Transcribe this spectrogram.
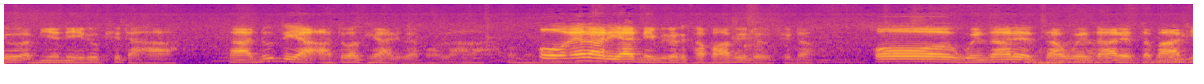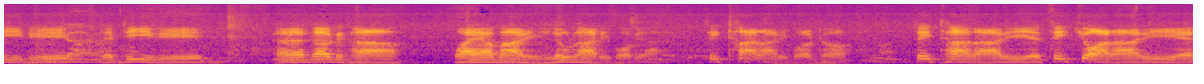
တို့အမြင်တွေတို့ဖြစ်တာဟာဒါအနုတ္တယအာတောခရတွေပဲမဟုတ်လား။အော်အဲ့ဒါတွေကနေပြီးတော့တခါဘာဖြစ်လို့ဖြစ်တော့အော်ဝင်စားတဲ့ဇာဝင်စားတဲ့သမာဓိတွေတတိတွေအဲတော့တခါဝါယာမတွေလုံလာတွေပေါ့ဗျာ။စိတ်ထတာတွေပေါ့နော်။စိတ်ထတာတွေရဲ့စိတ်ကြွတာတွေရဲ့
